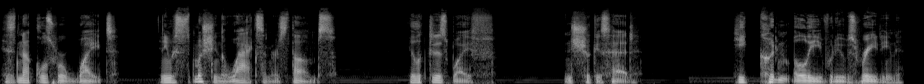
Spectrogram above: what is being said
his knuckles were white and he was smushing the wax under his thumbs. He looked at his wife and shook his head. He couldn't believe what he was reading.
